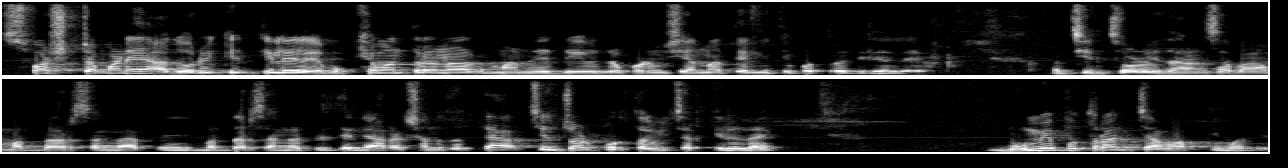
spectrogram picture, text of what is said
स्पष्टपणे अधोरेखित केलेले आहे. मुख्यमंत्र्यांना माननीय देवेंद्र फडणवीस यांना त्यांनी ते पत्र दिलेलं आहे. चिंचवड विधानसभा मतदारसंघात मतदारसंघातील त्यांनी आरक्षणाचा त्या चिंचवड पुरता विचार केलेला आहे. भूमिपुत्रांच्या बाबतीमध्ये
